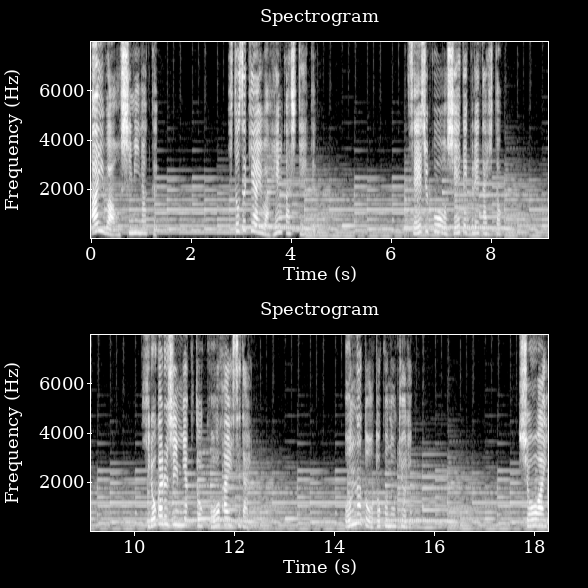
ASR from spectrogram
愛は惜しみなく。人付き合いは変化していく。成熟を教えてくれた人。広がる人脈と後輩世代。女と男の距離。障愛。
